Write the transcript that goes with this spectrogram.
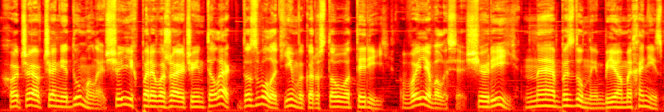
Хоча вчені думали, що їх переважаючий інтелект дозволить їм використовувати рій, виявилося, що рій не бездумний біомеханізм.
